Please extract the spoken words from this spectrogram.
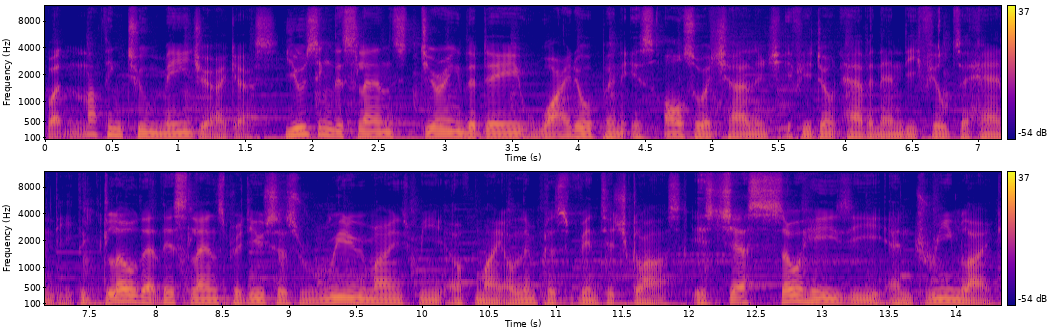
but nothing too major I guess. Using this lens during the day wide open is also a challenge if you don't have an ND filter handy. The glow that this lens produces really reminds me of my Olympus vintage glass. It's just so hazy and dreamlike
